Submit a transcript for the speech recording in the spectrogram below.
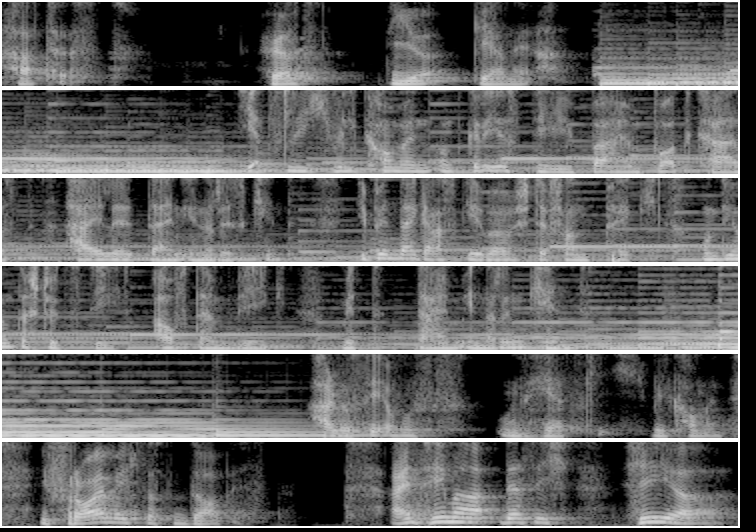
hattest. Hör's dir gerne an. Herzlich willkommen und grüß dich beim Podcast Heile dein inneres Kind. Ich bin dein Gastgeber Stefan Peck und ich unterstütze dich auf deinem Weg mit deinem inneren Kind. Hallo, Servus und herzlich willkommen. Ich freue mich, dass du da bist. Ein Thema, das ich hier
